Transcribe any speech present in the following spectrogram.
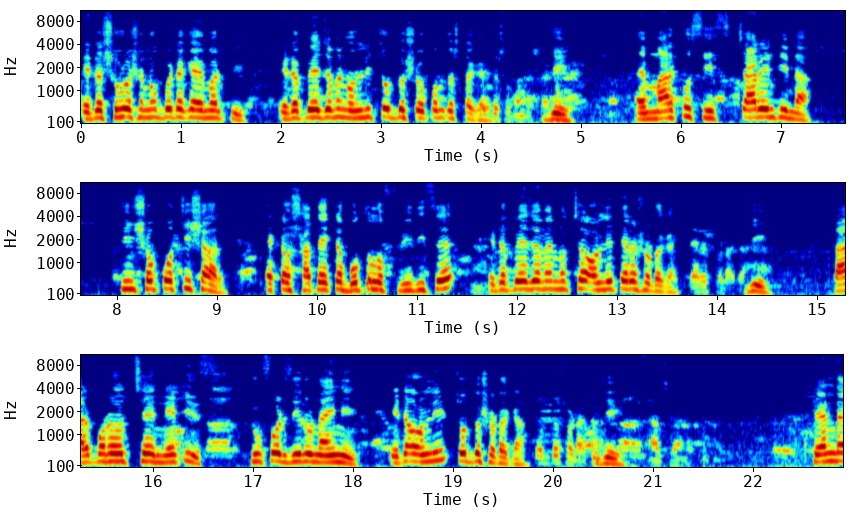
এটা ষোলোশো নব্বই টাকা এমআরপি এটা পেয়ে যাবেন অনলি চোদ্দশো পঞ্চাশ টাকায়। চোদ্দশো পঞ্চাশ টাকা। জি। মার্কুসিস চার এন্টিনা তিনশো পঁচিশ আর একটা সাথে একটা বোতলও ফ্রি দিছে। এটা পেয়ে যাবেন হচ্ছে অনলি তেরোশো টাকায়। তেরোশো টাকা। জি। তারপরে হচ্ছে নেটিস টু ফোর জিরো নাইনে এটা অনলি চোদ্দোশো টাকা। চোদ্দশো টাকা। জি। আচ্ছা। টেন্ডা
